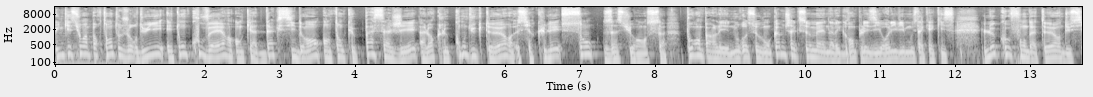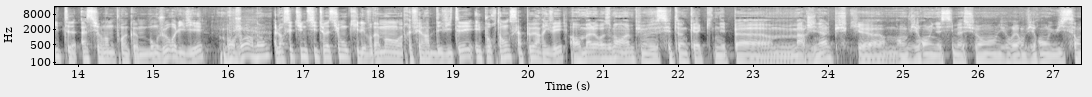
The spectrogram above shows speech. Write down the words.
Une question importante aujourd'hui, est-on couvert en cas d'accident en tant que passager alors que le conducteur circulait sans assurance? Pour en parler, nous recevons comme chaque semaine avec grand plaisir Olivier Moustakakis, le cofondateur du site assurland.com. Bonjour Olivier. Bonjour Arnaud. Alors c'est une situation qu'il est vraiment préférable d'éviter et pourtant ça peut arriver. Alors malheureusement, hein, c'est un cas qui n'est pas marginal puisqu'il y a environ une estimation, il y aurait environ 800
